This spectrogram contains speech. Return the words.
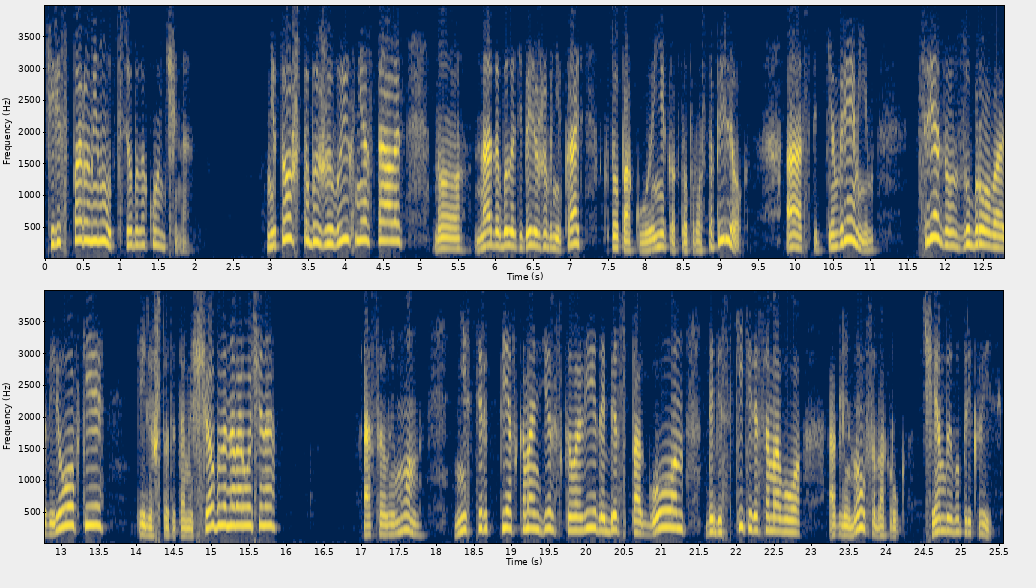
Через пару минут все было кончено. Не то чтобы живых не осталось, но надо было теперь уже вникать, кто покойник, а кто просто прилег. Аспид тем временем срезал с Зуброва веревки или что-то там еще было наворочено. А Соломон, не стерпев командирского вида, без погон, да без кителя самого, оглянулся вокруг, чем бы его прикрыть.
